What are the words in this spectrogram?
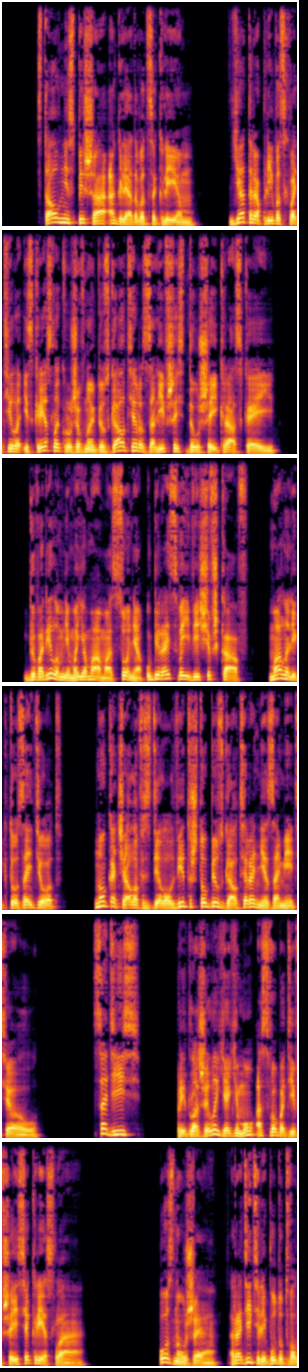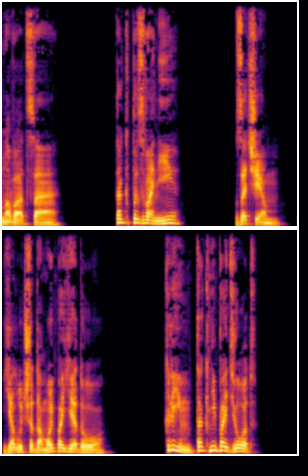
Стал не спеша оглядываться Клим. Я торопливо схватила из кресла кружевной бюстгальтер, залившись до ушей краской. Говорила мне моя мама, Соня, убирай свои вещи в шкаф. Мало ли кто зайдет. но Качалов сделал вид, что бюстгальтера не заметил. «Садись», — предложила я ему освободившееся кресло. «Поздно уже, родители будут волноваться». «Так позвони». «Зачем? Я лучше домой поеду». «Клим, так не пойдет.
